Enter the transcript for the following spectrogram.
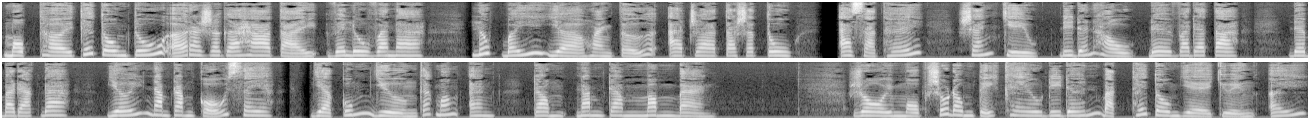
Một thời Thế Tôn trú ở Rajagaha tại Veluvana, lúc bấy giờ hoàng tử Ajatasattu, Asa Thế, sáng chiều đi đến hầu Devadatta, Devadatta với 500 cổ xe và cúng dường các món ăn trong 500 mâm bàn. Rồi một số đông tỷ kheo đi đến bạch Thế Tôn về chuyện ấy.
